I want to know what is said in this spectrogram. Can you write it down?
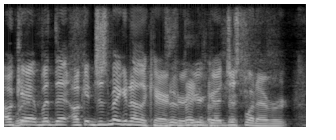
okay, we're- but then okay, just make another character. make You're good. Just whatever.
